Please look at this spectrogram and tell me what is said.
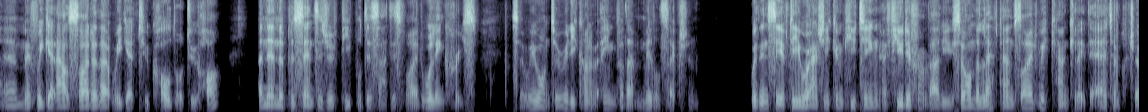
Um, if we get outside of that, we get too cold or too hot, and then the percentage of people dissatisfied will increase. So we want to really kind of aim for that middle section. Within CFD, we're actually computing a few different values. So on the left-hand side, we calculate the air temperature,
